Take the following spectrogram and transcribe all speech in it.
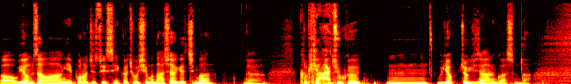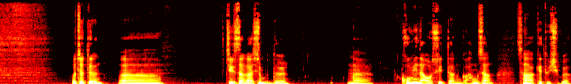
어, 위험 상황이 벌어질 수 있으니까 조심은 하셔야겠지만, 예. 그렇게 아주 그, 음, 위협적이진 않은 것 같습니다. 어쨌든, 어, 지리산 가시는 분들, 네, 곰이 나올 수 있다는 거 항상 생각해 두시고요.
